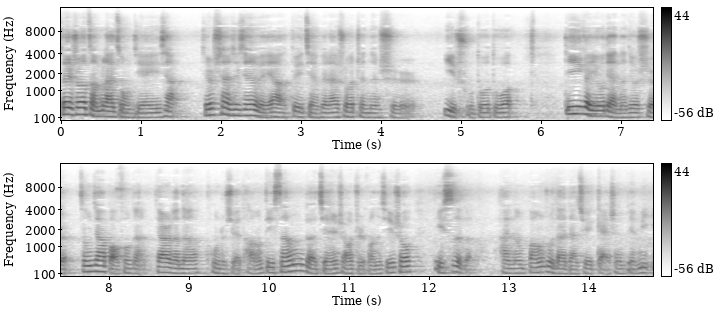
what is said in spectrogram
所以说，咱们来总结一下，其实膳食纤维啊，对减肥来说真的是。益处多多，第一个优点呢就是增加饱腹感，第二个呢控制血糖，第三个减少脂肪的吸收，第四个还能帮助大家去改善便秘。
